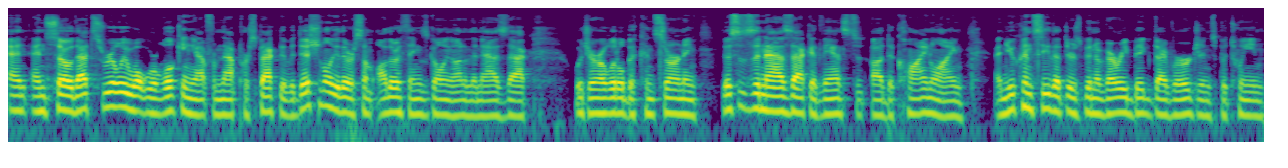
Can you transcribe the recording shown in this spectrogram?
and and so that's really what we're looking at from that perspective. Additionally, there are some other things going on in the Nasdaq which are a little bit concerning. This is the NASDAQ advanced uh, decline line, and you can see that there's been a very big divergence between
